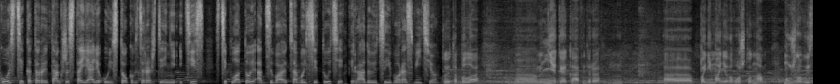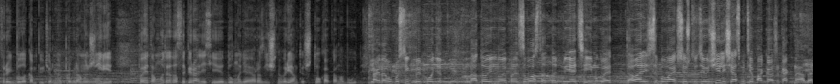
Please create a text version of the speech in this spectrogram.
Гости, которые также стояли у истоков зарождения ИТИС, с теплотой отзываются об институте и радуются его развитию. Это была э, некая кафедра понимание того, что нам нужно выстроить было компьютерную программу инженерии. Поэтому мы тогда собирались и думали о различных вариантах, что, как оно будет. Когда выпускник приходит на то или иное производство, предприятие, ему говорят, товарищ, забывай все, что тебе учили, сейчас мы тебе покажем, как надо.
